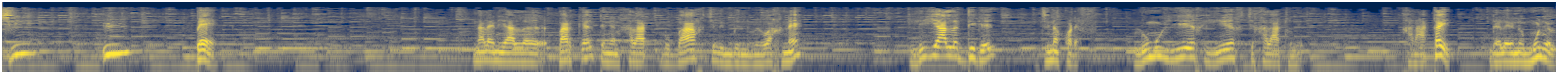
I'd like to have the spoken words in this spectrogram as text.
J U B na leen yàlla barkeel te ngeen xalaat bu baax ci li mbind mi wax ne li yàlla dige dina ko def lu mu yéex yéex ci xalaatu nit xanaa kay da leen a muñal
